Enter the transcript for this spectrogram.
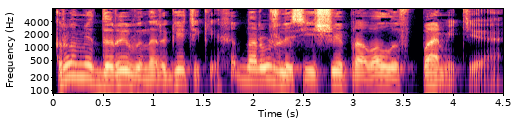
Кроме дыры в энергетике, обнаружились еще и провалы в памяти.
